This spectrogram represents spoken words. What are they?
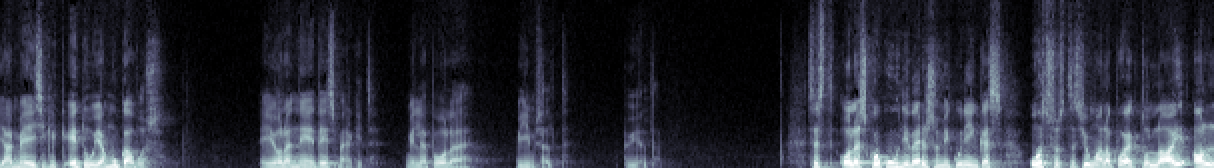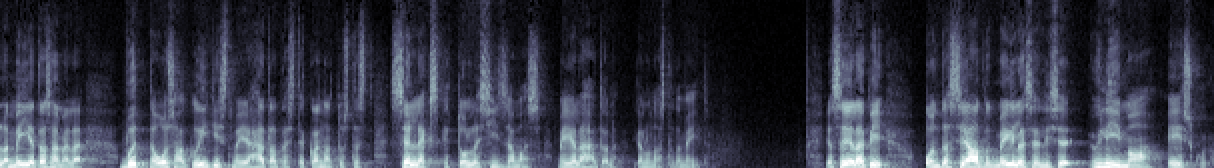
ja meie isiklik edu ja mugavus ei ole need eesmärgid, mille poole viimselt püüelda. sest olles kogu universumi kuningas, otsustas Jumala poeg tulla alla meie tasemele võtta osa kõigist meie hädadest ja kannatustest selleks, et olla siinsamas meie lähedal ja lunastada meid. ja seeläbi on ta seadnud meile sellise ülima eeskuju.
